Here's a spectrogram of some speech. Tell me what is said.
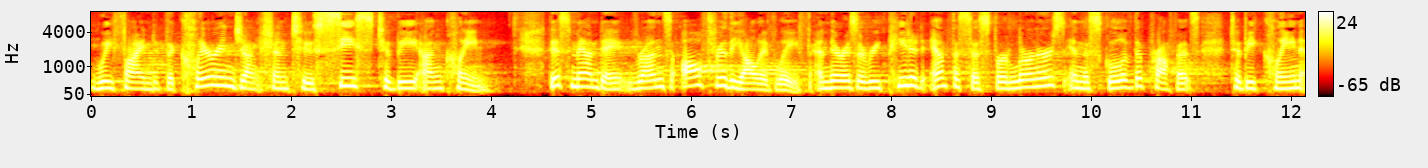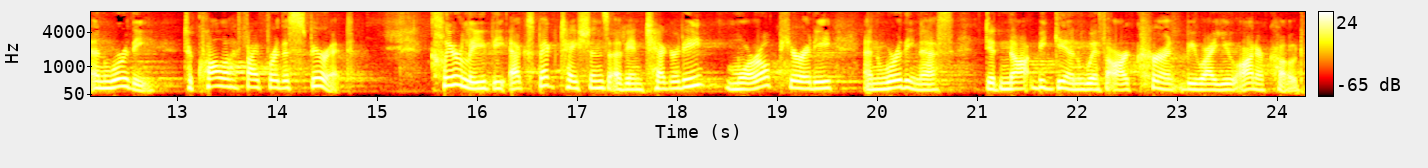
we find the clear injunction to cease to be unclean. This mandate runs all through the olive leaf, and there is a repeated emphasis for learners in the school of the prophets to be clean and worthy, to qualify for the Spirit. Clearly, the expectations of integrity, moral purity, and worthiness did not begin with our current BYU honor code.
